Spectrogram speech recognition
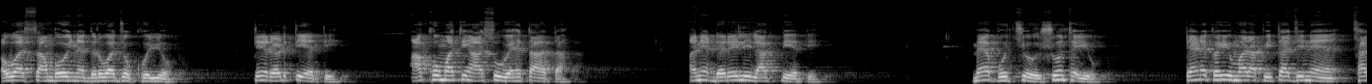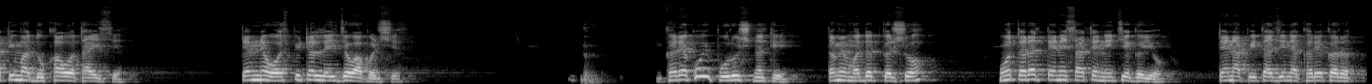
અવાજ સાંભળીને દરવાજો ખોલ્યો. તે રડતી હતી. આંખોમાંથી આંસુ વહેતા હતા. અને ડરેલી લાગતી હતી. મેં પૂછ્યું, શું થયું? તેણે કહ્યું, મારા પિતાજીને છાતીમાં દુખાવો થાય છે. તેમને હોસ્પિટલ લઈ જવા પડશે. ઘરે કોઈ પુરુષ નથી. તમે મદદ કરશો? હું તરત તેની સાથે નીચે ગયો. તેના પિતાજીને ખરેખર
